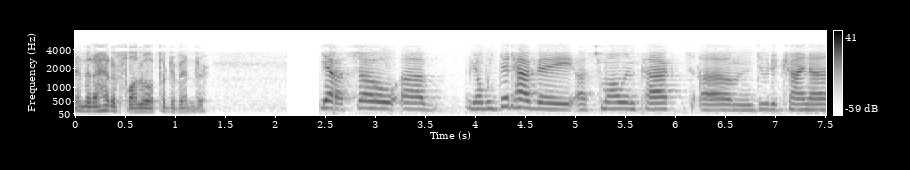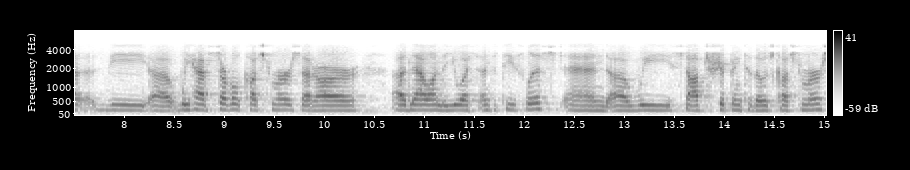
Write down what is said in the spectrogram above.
And then I had a follow-up for Devinder. Yeah. So, um, you know, we did have a small impact um, due to China. Uh, we have several customers that are uh, now on the U.S. entities List, and uh, we stopped shipping to those customers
